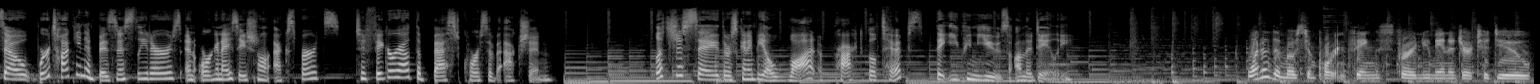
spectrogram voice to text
So, we're talking to business leaders and organizational experts to figure out the best course of action. Let's just say there's going to be a lot of practical tips that you can use on the daily. One of the most important things for a new manager to do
